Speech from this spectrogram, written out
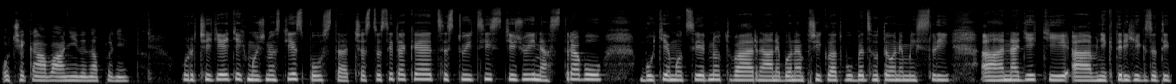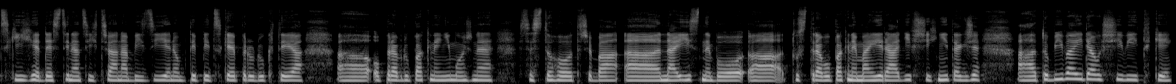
očekávání nenaplnit? Určitě těch možností je spousta. Často si také cestující stěžují na stravu, buď je moc jednotvárná, nebo například vůbec hotel nemyslí na děti a v některých exotických destinacích třeba nabízí jenom typické produkty a opravdu pak není možné se z toho třeba najíst, nebo tu stravu pak nemají rádi všichni, takže to bývají další výtky.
